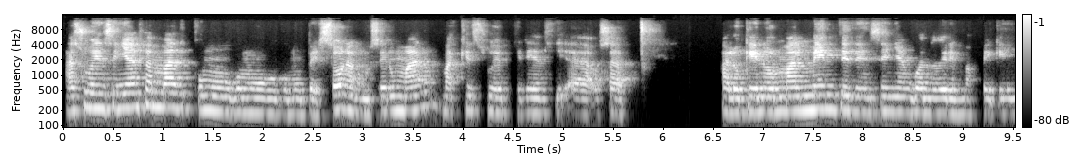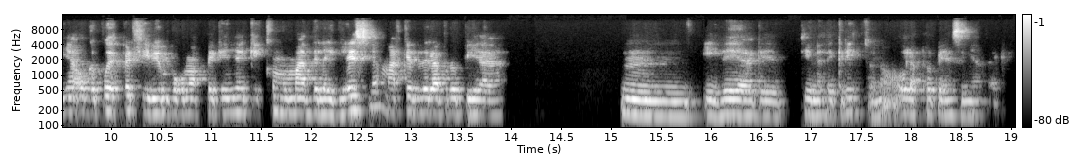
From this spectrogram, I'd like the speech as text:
a sus enseñanzas más como, como, como persona, como ser humano, más que su experiencia, o sea, a lo que normalmente te enseñan cuando eres más pequeña o que puedes percibir un poco más pequeña, que es como más de la iglesia, más que de la propia Mm, idea que tienes de Cristo, ¿no? O las propias enseñanzas de Cristo.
